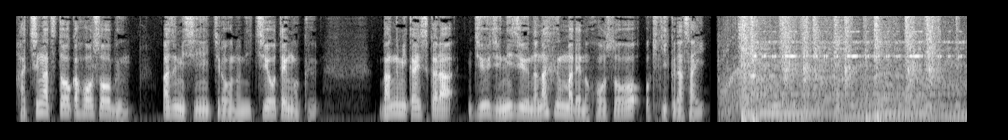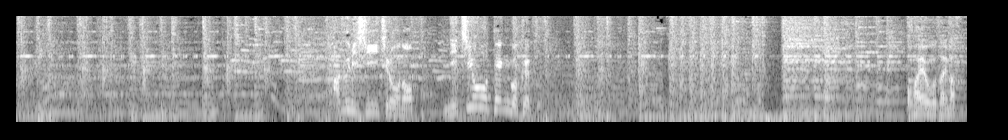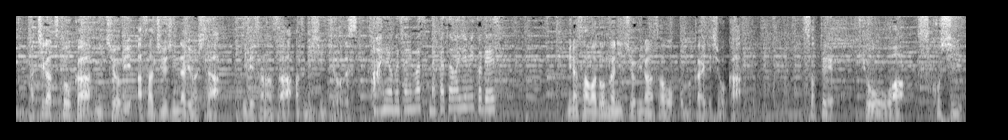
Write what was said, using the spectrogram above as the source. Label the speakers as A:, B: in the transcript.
A: 8月10日放送分、安住紳一郎の日曜天国、番組開始から10時27分までの放送をお聞きください。
B: 安住紳一郎の日曜天国。おはようございます。8月10日日曜日朝10時になりました。TBS アナウンサー安住紳一郎です。
C: おはようございます。中澤由美子です。
B: 皆さんはどんな日曜日の朝をお迎えでしょうか？さて今日は少し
